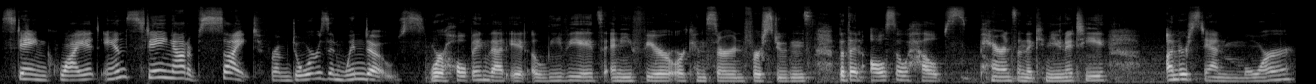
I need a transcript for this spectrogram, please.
staying quiet, and staying out of sight from doors and windows. We're hoping that it alleviates any fear or concern for students, but then also helps parents in the community understand more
